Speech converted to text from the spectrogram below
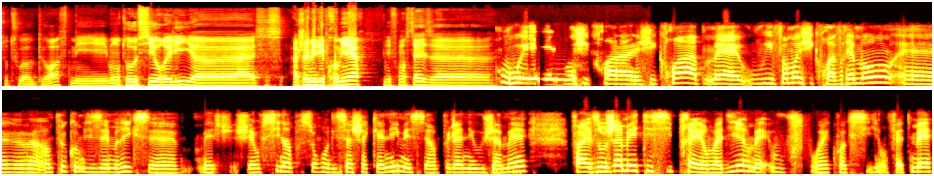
Surtout à Oberhof. Mais bon, toi aussi, Aurélie, euh, à jamais les premières, les françaises. euh, Oui, moi j'y crois, j'y crois, mais oui, enfin moi j'y crois vraiment, euh, un peu comme disait Emmerich, mais j'ai aussi l'impression qu'on dit ça chaque année, mais c'est un peu l'année ou jamais. Enfin, elles ont jamais été si près, on va dire, mais ouf, ouais, quoi que si en fait, mais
